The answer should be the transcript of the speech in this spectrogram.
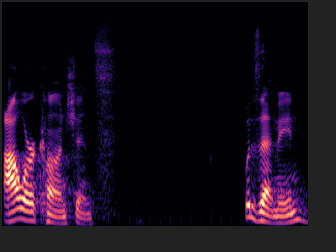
our conscience. What does that mean?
